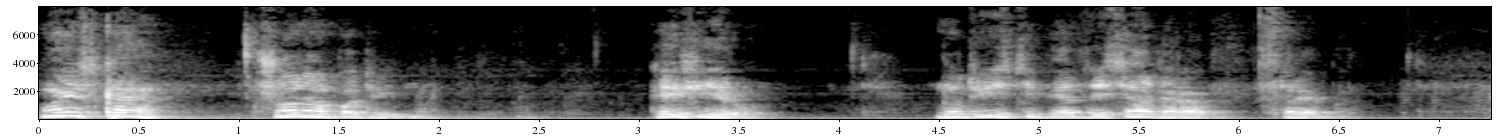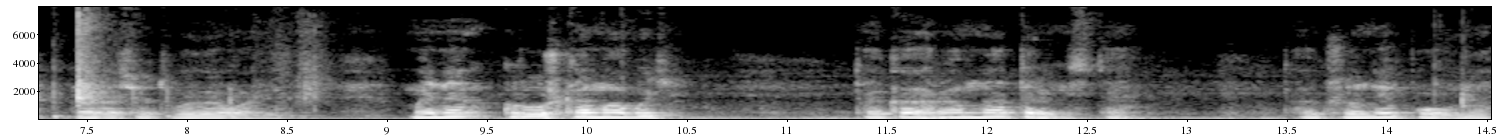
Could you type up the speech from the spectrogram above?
Миска, що нам потрібно? Кефіру. Ну, 250 грам треба. Зараз от виливаю. У мене кружка, мабуть, така грам на 300. Так що не повна.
